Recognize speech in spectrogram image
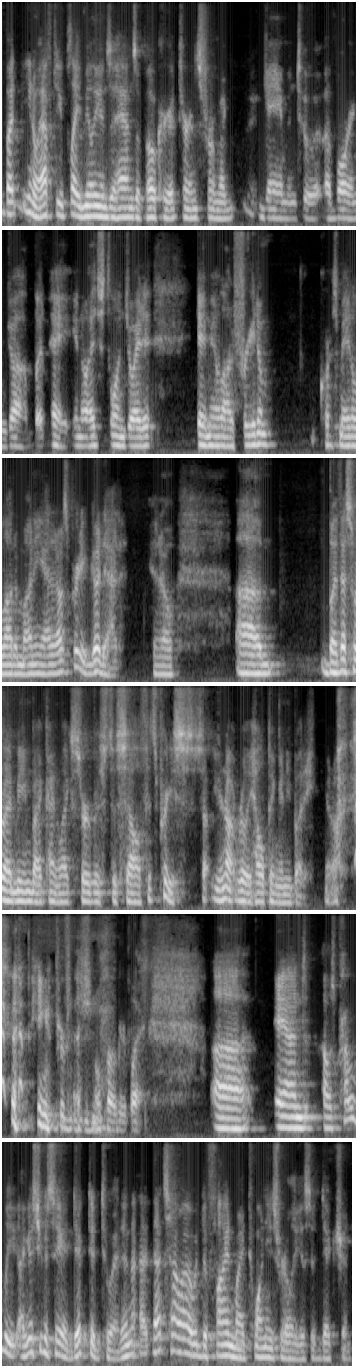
but you know, after you play millions of hands of poker, it turns from a game into a, a boring job. But hey, you know, I still enjoyed it. Gave me a lot of freedom of course, made a lot of money at it. I was pretty good at it, you know. Um, but that's what I mean by kind of like service to self. It's pretty, you're not really helping anybody, you know, being a professional poker player. Uh, and I was probably, I guess you could say, addicted to it. And I, that's how I would define my 20s really as addiction,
